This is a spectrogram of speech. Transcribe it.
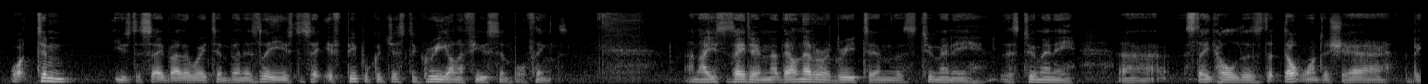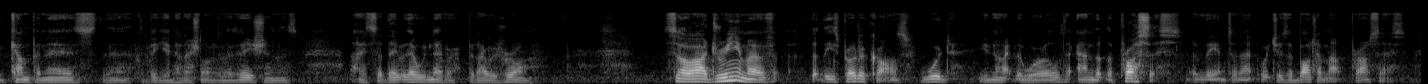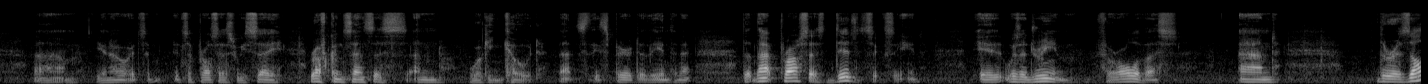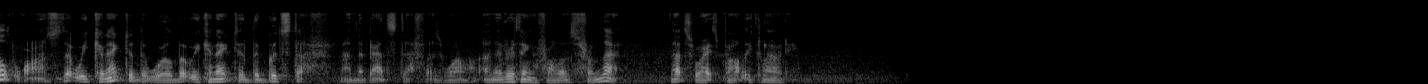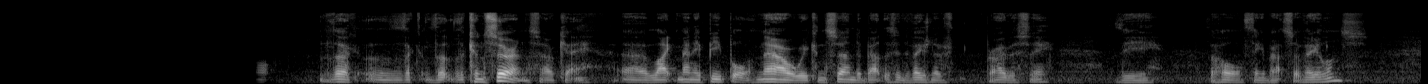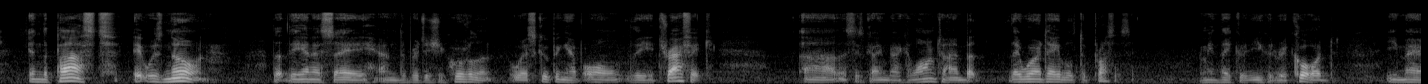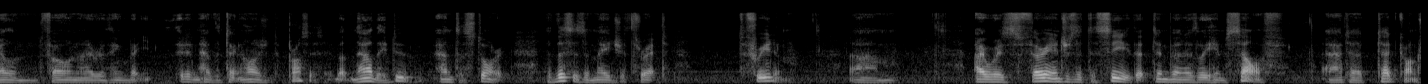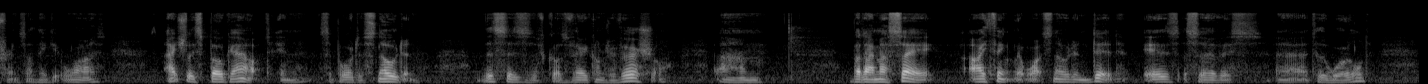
what Tim used to say, by the way, Tim Berners-Lee used to say, if people could just agree on a few simple things. And I used to say to him that they'll never agree, Tim. There's too many, there's too many uh, stakeholders that don't want to share, the big companies, the, the big international organizations. I said they, they would never, but I was wrong. So our dream of that these protocols would unite the world and that the process of the internet, which is a bottom-up process, um, you know, it's a, it's a process we say, rough consensus and working code. That's the spirit of the internet. That that process did succeed. It was a dream for all of us. And the result was that we connected the world, but we connected the good stuff and the bad stuff as well. And everything follows from that. That's why it's partly cloudy. the, the, the, the concerns, okay. Uh, like many people now, we're concerned about this invasion of privacy, the, the whole thing about surveillance. In the past, it was known that the NSA and the British equivalent were scooping up all the traffic uh, this is going back a long time, but they weren't able to process it. I mean, they could, you could record email and phone and everything, but they didn't have the technology to process it. But now they do, and to store it. So this is a major threat to freedom. Um, I was very interested to see that Tim Berners-Lee himself, at a TED conference, I think it was, actually spoke out in support of Snowden. This is, of course, very controversial. Um, but I must say, I think that what Snowden did is a service uh, to the world.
